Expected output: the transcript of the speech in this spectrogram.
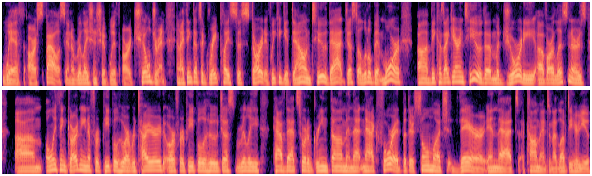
with our spouse and a relationship with our children and i think that's a great place to start if we could get down to that just a little bit more uh, because i guarantee you the majority of our listeners um, only think gardening are for people who are retired or for people who just really have that sort of green thumb and that knack for it. But there's so much there in that uh, comment, and I'd love to hear you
